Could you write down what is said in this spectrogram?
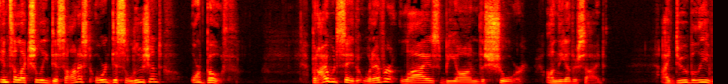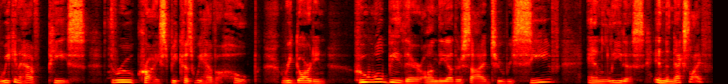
intellectually dishonest or disillusioned or both. But I would say that whatever lies beyond the shore on the other side, I do believe we can have peace through Christ because we have a hope regarding who will be there on the other side to receive and lead us in the next life,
